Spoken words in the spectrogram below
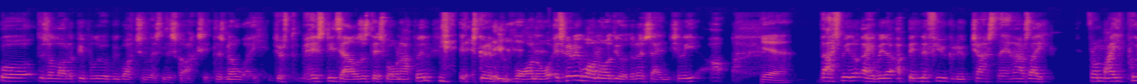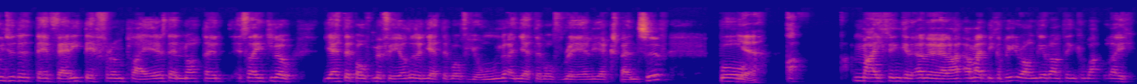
But there's a lot of people who will be watching, listening to this. Go, actually, there's no way. Just history tells us this won't happen. It's going to be one or it's going to be one or the other. Essentially, uh, yeah. That's been. Been, I've been in a few group chats there, and I was like, from my point of view, they're very different players. They're not. They're, it's like you know, yet they're both midfielders, and yet they're both young, and yet they're both really expensive. But yeah. I, my thinking, I mean, I, I might be completely wrong here, but I'm thinking what like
